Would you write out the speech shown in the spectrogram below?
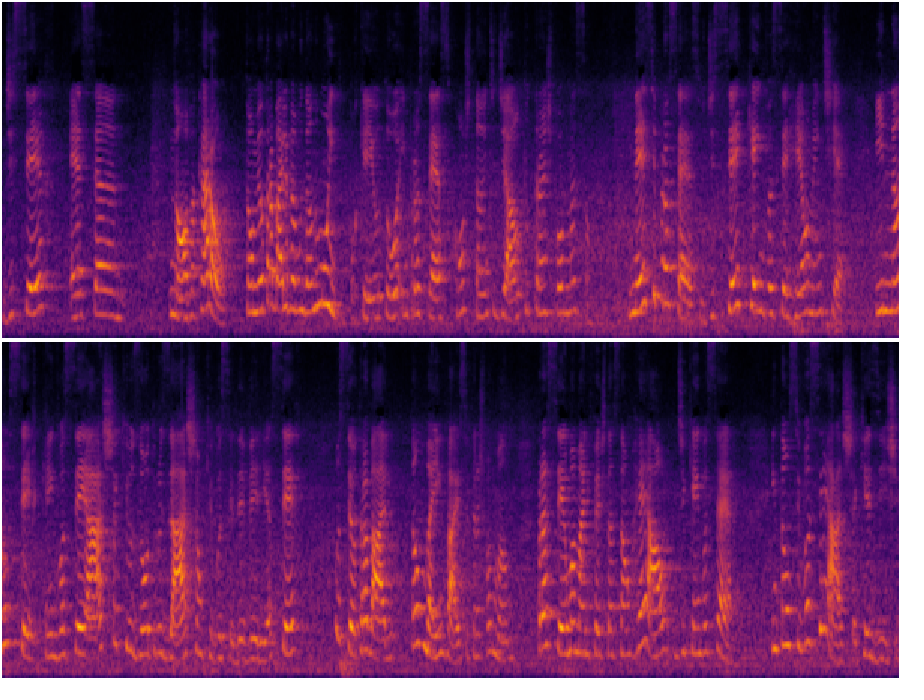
de ser essa nova Carol. Então, meu trabalho vai mudando muito, porque eu estou em processo constante de autotransformação. Nesse processo de ser quem você realmente é e não ser quem você acha que os outros acham que você deveria ser, o seu trabalho também vai se transformando para ser uma manifestação real de quem você é. Então, se você acha que existe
